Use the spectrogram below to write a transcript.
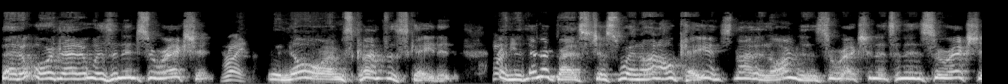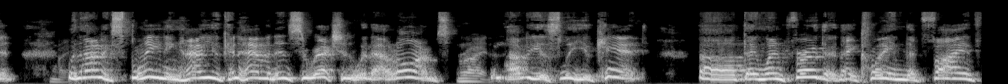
that or that it was an insurrection. Right. With no arms confiscated. Right. And the Democrats just went on, okay, it's not an armed insurrection, it's an insurrection. Right. Without explaining how you can have an insurrection without arms. Right. And obviously you can't. Uh, they went further. They claimed that five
